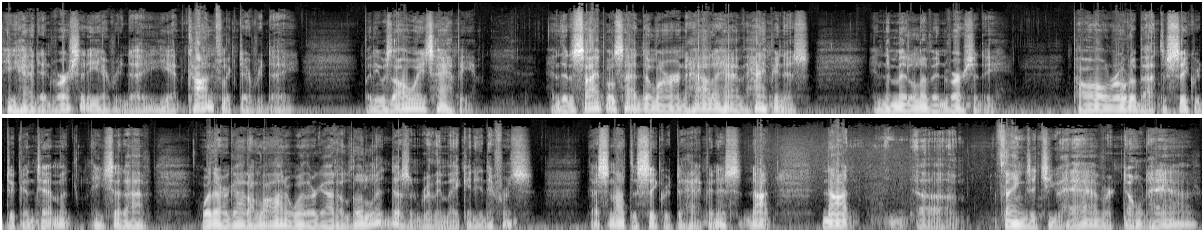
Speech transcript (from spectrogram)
He had adversity every day, he had conflict every day, but he was always happy. And the disciples had to learn how to have happiness in the middle of adversity. Paul wrote about the secret to contentment. He said, I, whether I got a lot or whether I got a little, it doesn't really make any difference. That's not the secret to happiness. Not, not uh, things that you have or don't have.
